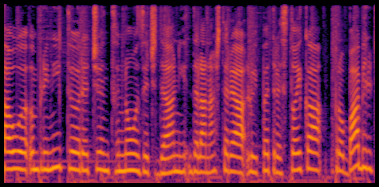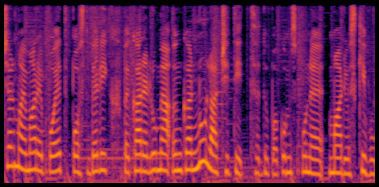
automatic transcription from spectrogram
S-au uh, împlinit uh, recent 90 de ani de la nașterea lui Petre Stoica, probabil cel mai mare poet postbelic pe care lumea încă nu l-a citit, după cum spune Marius Chivu.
